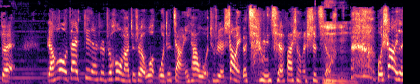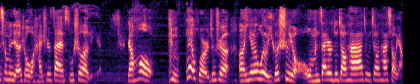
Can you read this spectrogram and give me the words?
对，然后在这件事之后呢，就是我我就讲一下我就是上一个 清明节发生的事情。嗯嗯嗯 我上一个清明节的时候，我还是在宿舍里，然后 那会儿就是呃，因为我有一个室友，我们在这儿就叫他就叫他小杨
